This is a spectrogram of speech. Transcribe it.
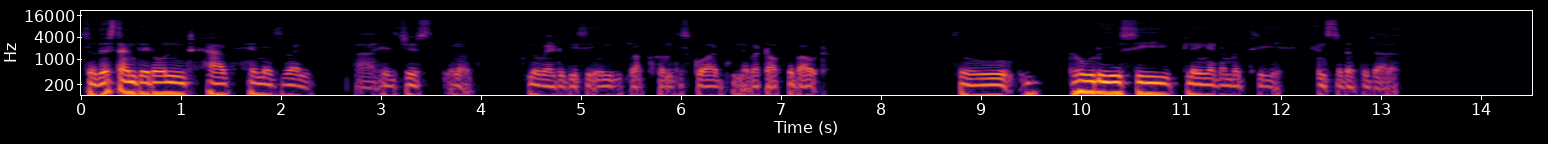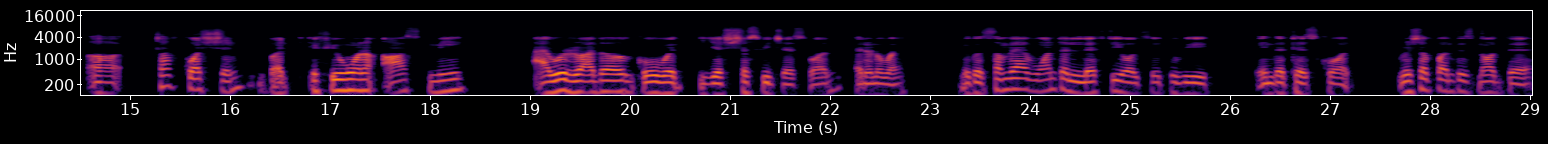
So this time they don't have him as well. Uh, he's just, you know, nowhere to be seen, dropped from the squad, never talked about. So who do you see playing at number three instead of Pujara? Uh, tough question, but if you want to ask me, I would rather go with Yashasvi Jaiswal. I don't know why. Because somewhere I want a lefty also to be in the test squad. Rishabh Pant is not there.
